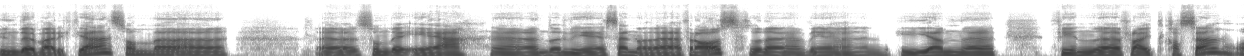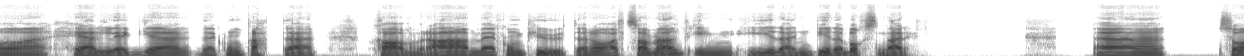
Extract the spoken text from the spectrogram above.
underverket som, eh, eh, som det er eh, når vi sender det fra oss. Så det er i en eh, fin eh, flightkasse, og her ligger det komplette kameraet med computer og alt sammen inn i den fine boksen der. Eh, så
